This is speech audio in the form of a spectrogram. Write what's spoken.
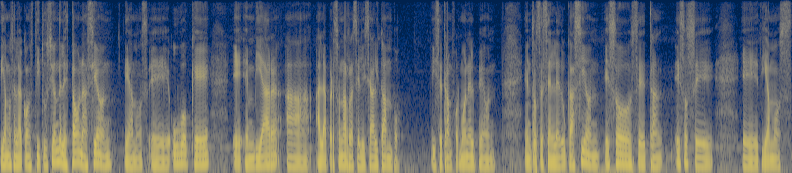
digamos, en la constitución del Estado-Nación, digamos, eh, hubo que eh, enviar a, la persona racializada al campo y se transformó en el peón. Entonces, en la educación, eso se, eso se digamos,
